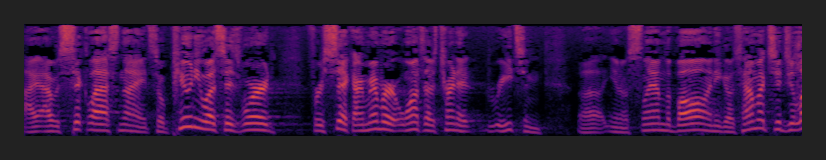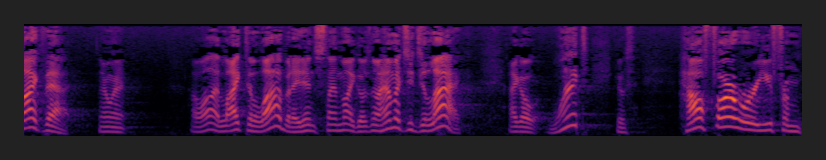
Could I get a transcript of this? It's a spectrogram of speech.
I, I was sick last night. So puny was his word for sick. I remember once I was trying to reach and, uh, you know, slam the ball, and he goes, how much did you like that? And I went, oh, well, I liked it a lot, but I didn't slam the ball. He goes, no, how much did you like? I go, what? He goes, how far were you from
